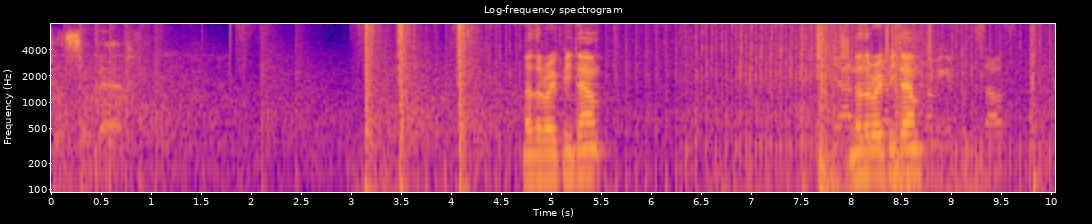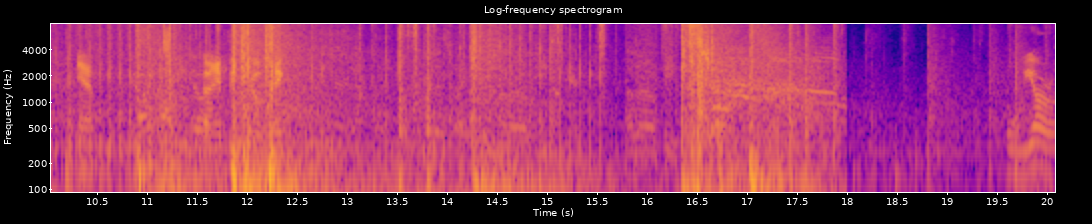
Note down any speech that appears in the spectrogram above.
feels so bad. Another OP down. Yeah, Another OP definitely down. Coming in from the south. Yeah. We are capping though. Got infantry on ping. Oh, we are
